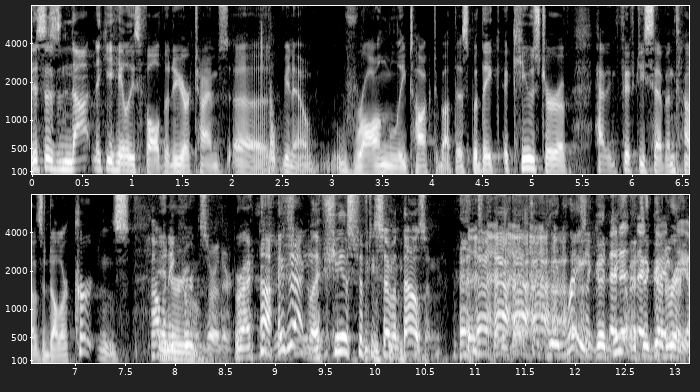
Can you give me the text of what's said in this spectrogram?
this is not Nikki Haley's fault. The New York Times, uh, you know, wrongly talked about this, but they accused her of having fifty-seven thousand dollar curtains. How in many her- curtains are there? Right, exactly. If she has fifty-seven thousand, That's a good rate. That's a good That deal. That's a a good good rate.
